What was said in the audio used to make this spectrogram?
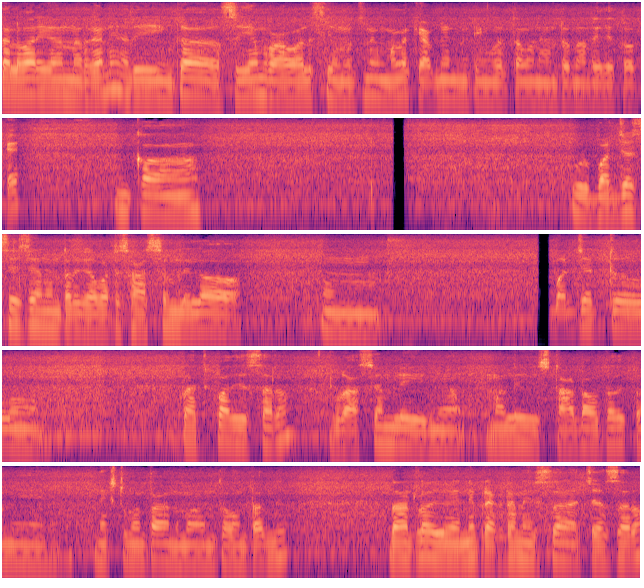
తెల్లవారిగా అన్నారు కానీ అది ఇంకా సీఎం రావాలి సీఎం వచ్చినాక మళ్ళీ క్యాబినెట్ మీటింగ్ పెడతామని అంటున్నారు ఇదైతే ఓకే? ఇంకా ఇప్పుడు బడ్జెట్ సెషన్ ఉంటుంది కాబట్టి అసెంబ్లీలో బడ్జెట్ ప్రతిపాదిస్తారు. ఇప్పుడు అసెంబ్లీ మళ్ళీ స్టార్ట్ అవుతుంది కొన్ని నెక్స్ట్ మంత్ అంత ఉంటుంది. దాంట్లో ఇవన్నీ ప్రకటన ఇస్తా చేస్తారు.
